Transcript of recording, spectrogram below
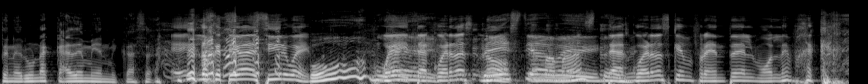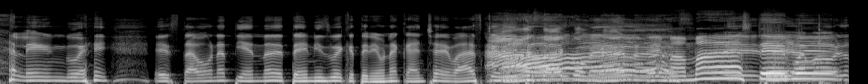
tener una academy en mi casa. Es lo que te iba a decir, güey. ¡Bum, Güey, ¿te acuerdas? No. Te mamaste. ¿Te acuerdas que enfrente del mall de McAllen, güey, estaba una tienda de tenis, güey, que tenía una cancha de básquet? Ah, estaba con. ¡Te mamaste, güey! Ahorita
